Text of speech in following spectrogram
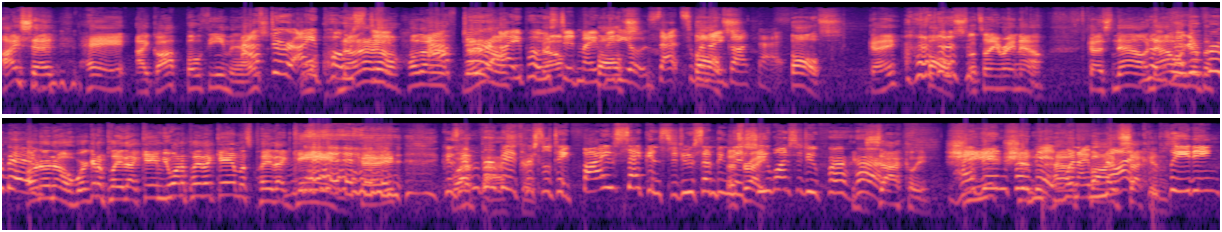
I said, "Hey, I got both emails." After I posted, no, no, no. Hold on. after No, no, no. I posted my false. videos, that's when I got that. False. Okay? False. I'll tell you right now. Because now, now we're gonna. Play, forbid. oh no, no, we're gonna play that game. You want to play that game? Let's play that game. Okay? Because heaven forbid. Crystal take five seconds to do something That's that right. she wants to do for her. Exactly. She Heaven forbid when I'm not seconds. completing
